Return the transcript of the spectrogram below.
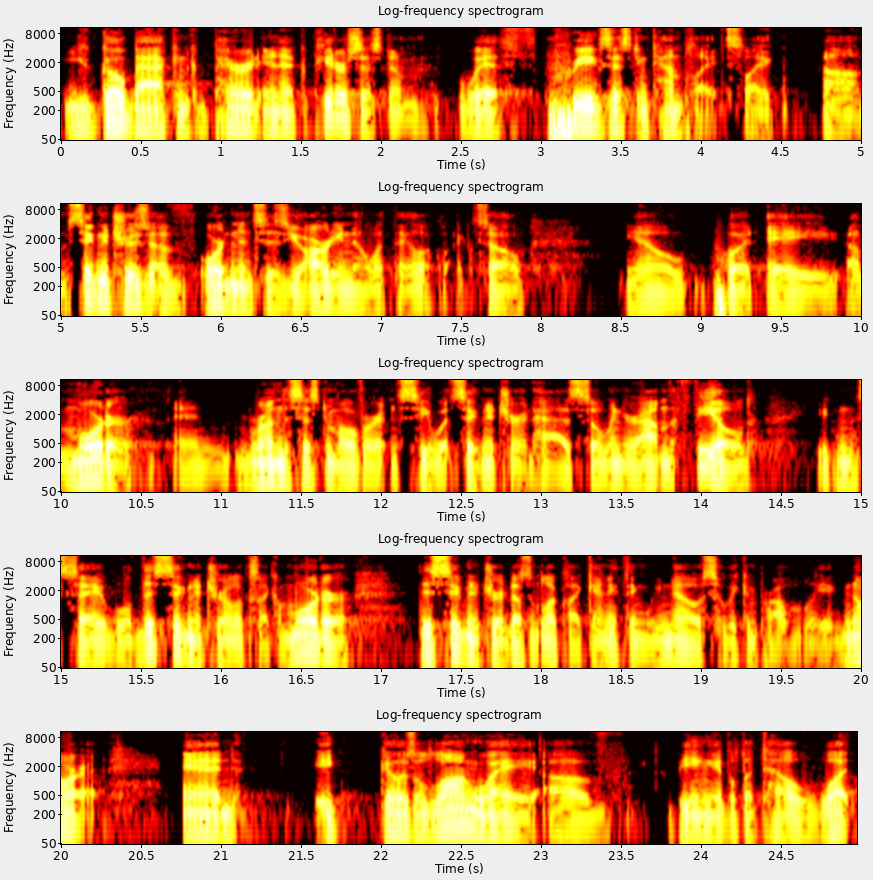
you go back and compare it in a computer system with pre-existing templates like um, signatures of ordinances you already know what they look like. So you know, put a, a mortar and run the system over it and see what signature it has. So when you're out in the field you can say, well, this signature looks like a mortar. This signature doesn't look like anything we know, so we can probably ignore it. And it goes a long way of being able to tell what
